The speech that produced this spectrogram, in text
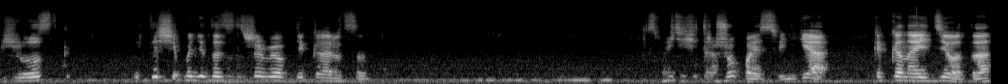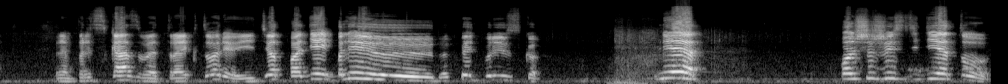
Жестко. Это еще мы не доживем, мне кажется. Смотрите, хитрожопая свинья. Как она идет, а? Прям предсказывает траекторию и идет по ней. Блин, опять близко. Нет! больше жизни нету!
